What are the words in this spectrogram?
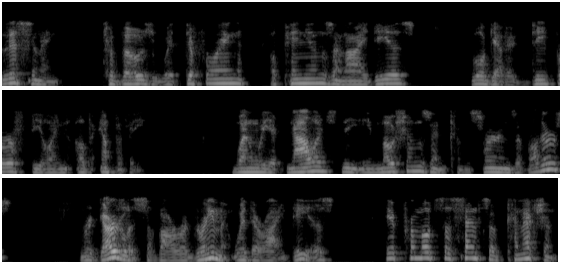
listening to those with differing opinions and ideas, we'll get a deeper feeling of empathy. When we acknowledge the emotions and concerns of others, regardless of our agreement with their ideas, it promotes a sense of connection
